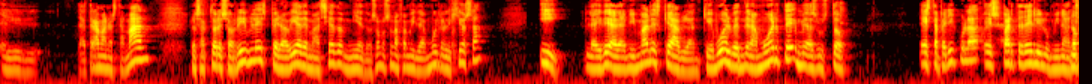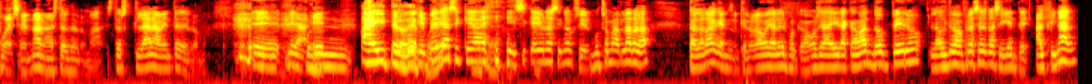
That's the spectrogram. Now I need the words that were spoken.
el- la trama no está mal, los actores horribles, pero había demasiado miedo. Somos una familia muy religiosa y la idea de animales que hablan, que vuelven de la muerte, me asustó. Esta película es parte del Illuminati. No puede ser. No, no, esto es de broma. Esto es claramente de broma. Eh, mira, Bueno, en, Ahí te en lo dejo. Wikipedia ¿eh? sí que hay sí que hay una sinopsis mucho más larga, tan larga que, que no la voy a leer porque vamos ya a ir acabando, pero la última frase es la siguiente. Al final,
